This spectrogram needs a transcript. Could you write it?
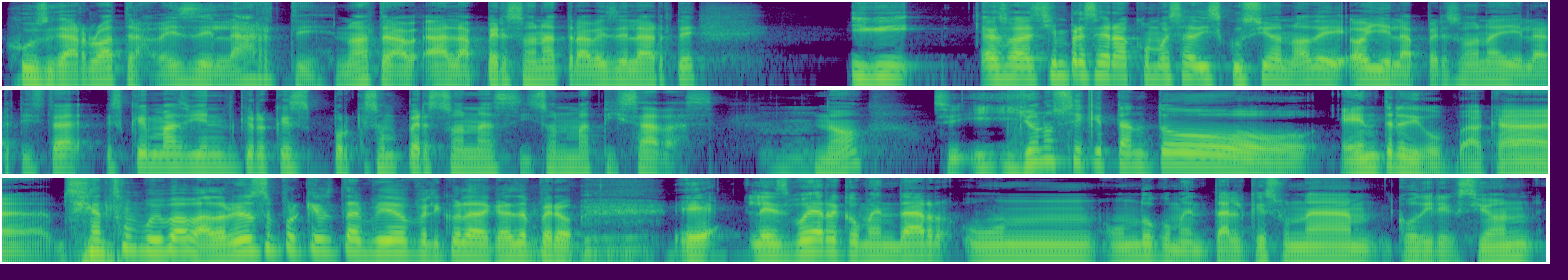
juzgarlo a través del arte, ¿no? A, la persona a través del arte. Y o sea, siempre será como esa discusión, ¿no? De, oye, la persona y el artista, es que más bien creo que es porque son personas y son matizadas, ¿no? Sí, y yo no sé qué tanto entre, digo, acá siendo muy babador. Yo no sé por qué está viendo película de cabeza, pero eh, les voy a recomendar un, un, documental que es una codirección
